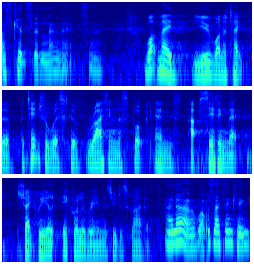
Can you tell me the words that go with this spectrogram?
us kids didn't know that. So. What made you want to take the potential risk of writing this book and upsetting that shaky equilibrium as you describe it? I know. What was I thinking?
